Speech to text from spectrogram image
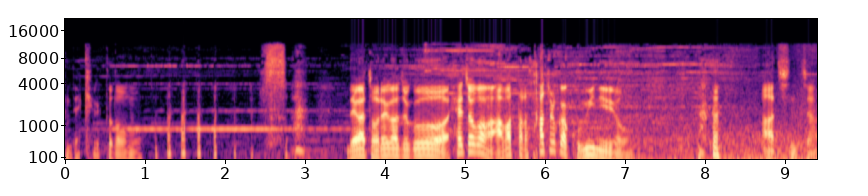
내 캐릭터 너무. 내가 저래가지고 해적왕 아바타를 사줄까 고민이에요. 아 진짜.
